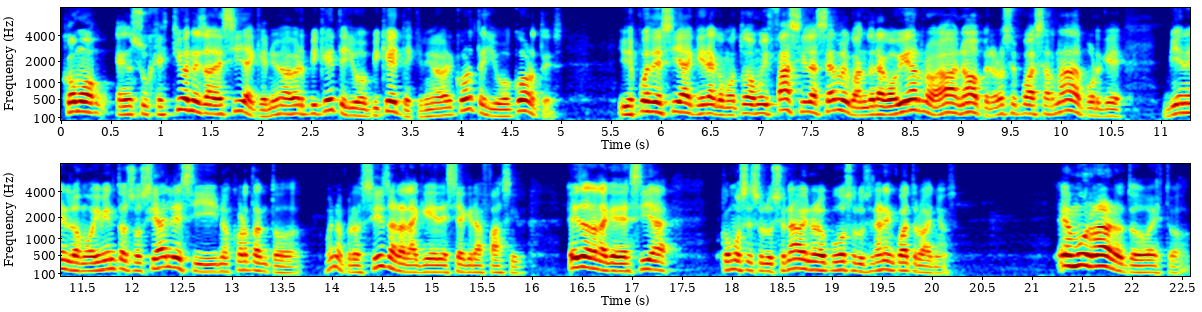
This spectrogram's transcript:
como en su gestión ella decía que no iba a haber piquetes y hubo piquetes, que no iba a haber cortes y hubo cortes. Y después decía que era como todo muy fácil hacerlo y cuando era gobierno, ah, no, pero no se puede hacer nada porque vienen los movimientos sociales y nos cortan todo. Bueno, pero si ella era la que decía que era fácil. Ella era la que decía cómo se solucionaba y no lo pudo solucionar en cuatro años. Es muy raro todo esto.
